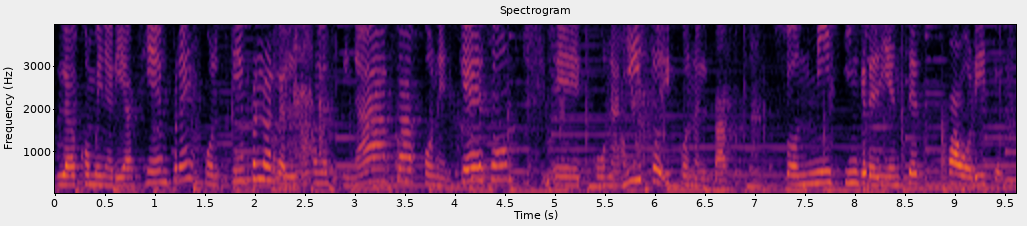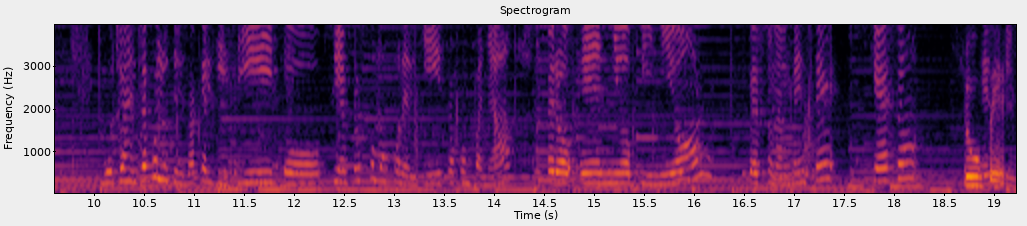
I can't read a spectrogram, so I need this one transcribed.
la combinaría siempre, siempre lo realizo con la espinaca, con el queso, eh, con ajito y con albahaca. Son mis ingredientes favoritos. Mucha gente pues lo utiliza que el guisito, siempre es como con el guiso acompañado, pero en mi opinión, personalmente, queso Súper.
